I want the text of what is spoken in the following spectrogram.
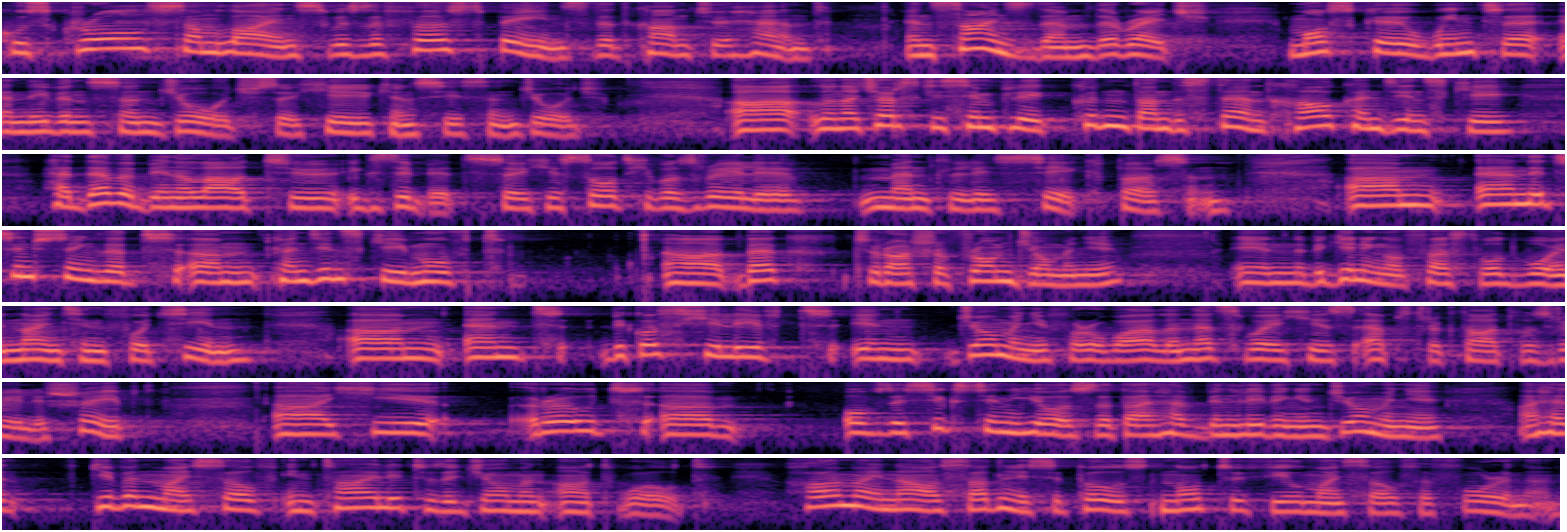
who scrawls some lines with the first paints that come to hand and signs them the wretch, Moscow, Winter, and even St. George. So here you can see St. George. Uh, Lunacharsky simply couldn't understand how Kandinsky had ever been allowed to exhibit, so he thought he was really a mentally sick person. Um, and it's interesting that um, Kandinsky moved uh, back to Russia from Germany in the beginning of First World War in 1914. Um, and because he lived in Germany for a while, and that's where his abstract art was really shaped, uh, he wrote um, Of the 16 years that I have been living in Germany, I had given myself entirely to the German art world. How am I now suddenly supposed not to feel myself a foreigner?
